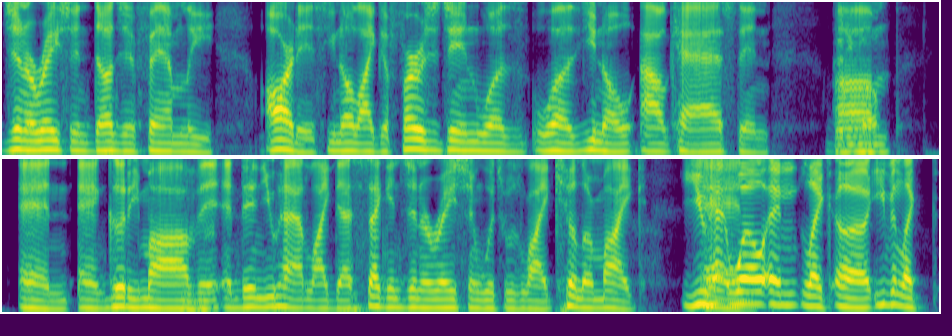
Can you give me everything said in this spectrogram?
generation Dungeon Family artist. You know, like the first gen was was you know Outkast and Goodie Mob. um and and Goodie Mob, Mm-hmm. and then you had like that second generation, which was like Killer Mike. You had well, and like uh, even like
